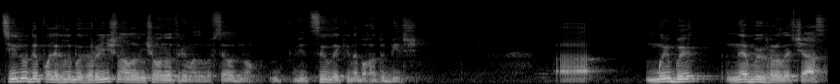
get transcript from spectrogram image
Ці люди полягли би героїчно, але нічого не отримали би все одно від сил, які набагато більші. Ми би не виграли час,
